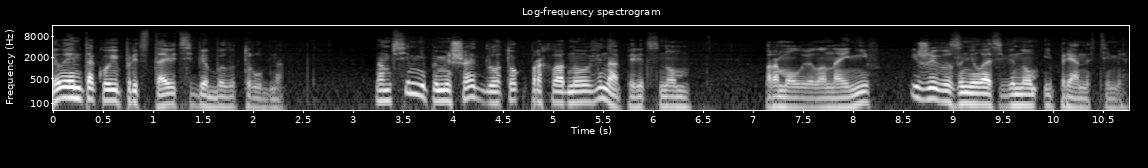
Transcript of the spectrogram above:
Элэйн такое и представить себе было трудно. «Нам всем не помешает глоток прохладного вина перед сном», — промолвила Найниф и живо занялась вином и пряностями.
